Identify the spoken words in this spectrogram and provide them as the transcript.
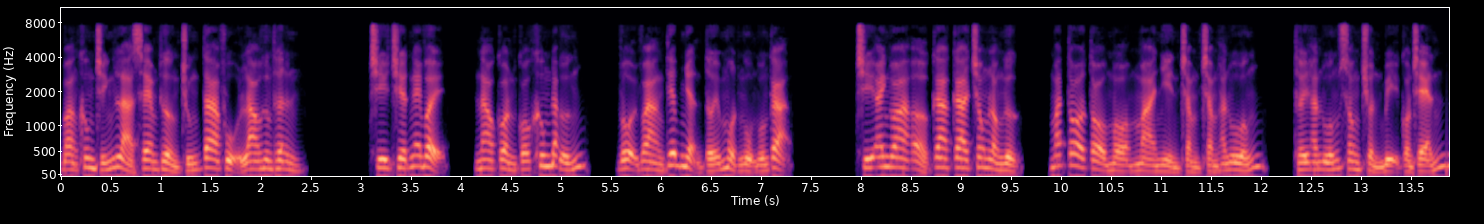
bằng không chính là xem thường chúng ta phụ lao hương thân. Chi triệt nghe vậy, nào còn có không đáp ứng, vội vàng tiếp nhận tới một ngụm uống cạn. Chi anh hoa ở ca ca trong lòng ngực, mắt to tò mò mà nhìn chằm chằm hắn uống, thấy hắn uống xong chuẩn bị còn chén,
